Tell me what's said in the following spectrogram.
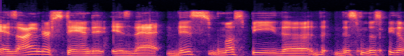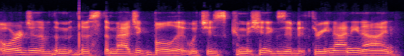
as I understand it, is that this must be the this must be the origin of the the, the magic bullet, which is Commission Exhibit 399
